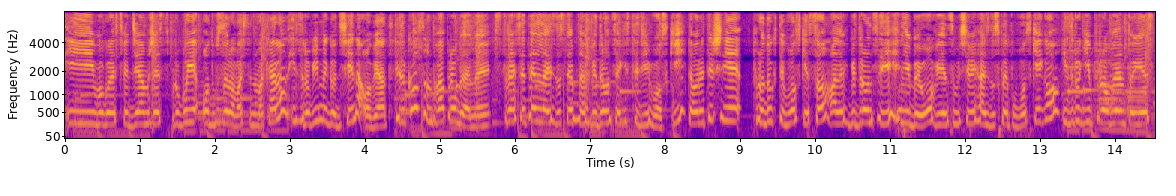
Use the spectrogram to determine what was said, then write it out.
i w ogóle stwierdziłam, że spróbuję odwzorować ten makaron i zrobimy go dzisiaj na obiad. Tylko są dwa problemy. Stracciatella jest dostępna w Biedronce, jak jest tydzień włoski. Teoretycznie produkty włoskie są, ale w Biedronce jej nie było, więc musimy jechać do sklepu włoskiego. I drugi problem to jest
